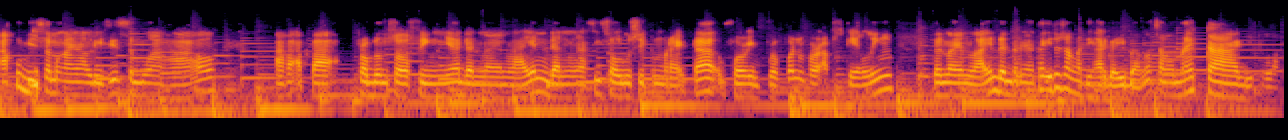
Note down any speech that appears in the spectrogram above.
aku bisa menganalisis semua hal apa, apa problem solvingnya dan lain-lain dan ngasih solusi ke mereka for improvement for upscaling dan lain-lain. Dan ternyata itu sangat dihargai banget sama mereka gitu loh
